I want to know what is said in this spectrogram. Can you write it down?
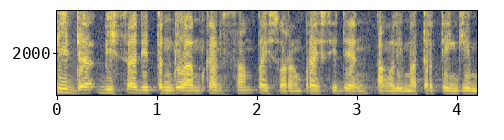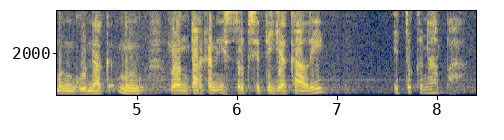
Tidak bisa ditenggelamkan sampai seorang presiden, panglima tertinggi menggunakan melontarkan instruksi tiga kali. Itu kenapa?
